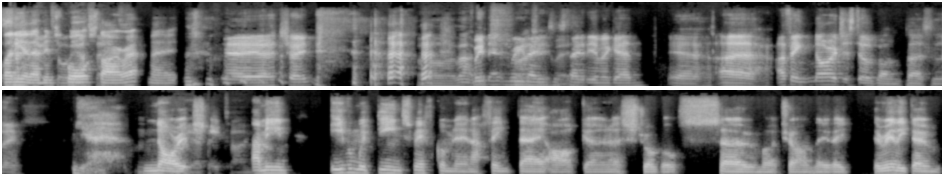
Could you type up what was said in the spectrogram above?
Plenty of them in Segregates all the Sports. Direct, mate. yeah, yeah, change. Oh, that'd tragic, the stadium again. Yeah, uh, I think Norwich is still gone personally. Yeah, Oh, Norwich. yeah. I mean, even with Dean Smith coming in, I think they are going to struggle so much, aren't they? They they really don't.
